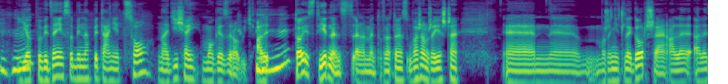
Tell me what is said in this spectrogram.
mhm. i odpowiedzenie sobie na pytanie, co na dzisiaj mogę zrobić. Ale mhm. to jest jeden z elementów. Natomiast uważam, że jeszcze e, e, może nie tyle gorsze, ale, ale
